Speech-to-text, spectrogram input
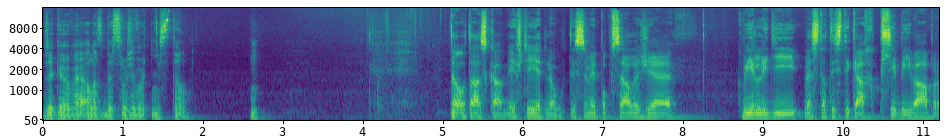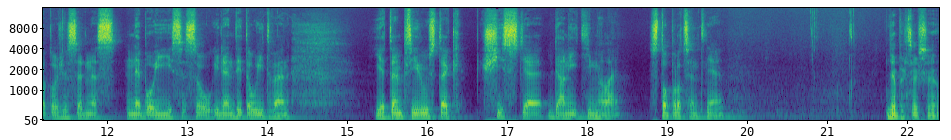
že geové a lesby jsou životní styl. Hm. Ta otázka ještě jednou. Ty jsi mi popsal, že queer lidí ve statistikách přibývá, protože se dnes nebojí se svou identitou jít ven. Je ten přírůstek čistě daný tímhle? Stoprocentně? Já bych řekl, že jo.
